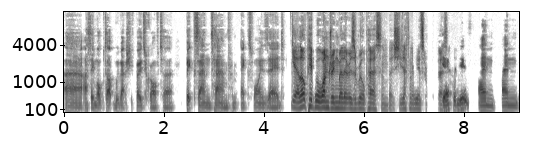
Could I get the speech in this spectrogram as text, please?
Uh, I say mocked up, we've actually photographed her. Bixan Tam from XYZ. Yeah, a lot of people are wondering whether it was a real person, but she definitely is a Yes, it is. And and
